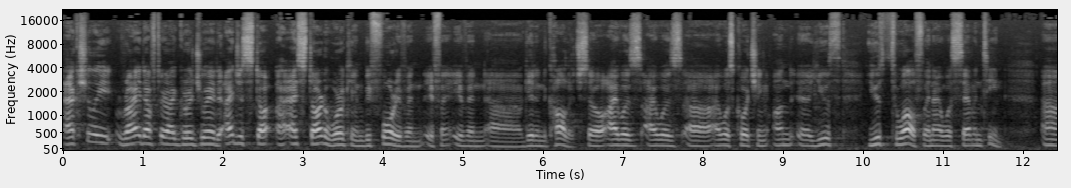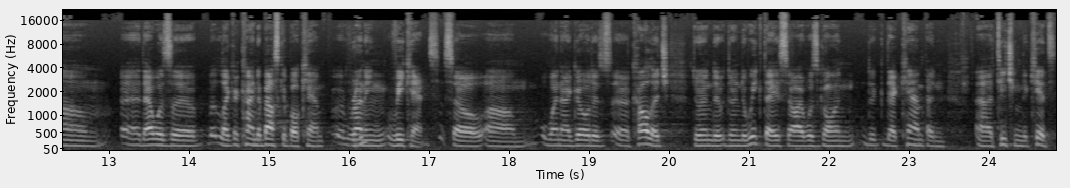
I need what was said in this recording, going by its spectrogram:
actually, right after I graduated, I just start. I I started working before even if even uh, getting to college. So I was I was uh, I was coaching on uh, youth youth 12 when I was 17. Um, uh, that was a like a kind of basketball camp uh, running weekends. So um, when I go to uh, college during the during the weekdays, so I was going to that camp and uh, teaching the kids.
